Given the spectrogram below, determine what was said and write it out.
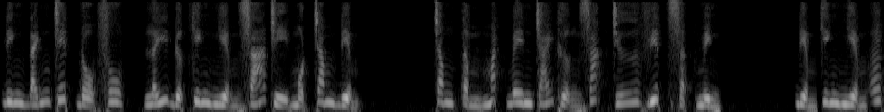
Đinh đánh chết đồ phu, lấy được kinh nghiệm giá trị 100 điểm. Trong tầm mắt bên trái thượng giác chữ viết giật mình. Điểm kinh nghiệm ếp.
